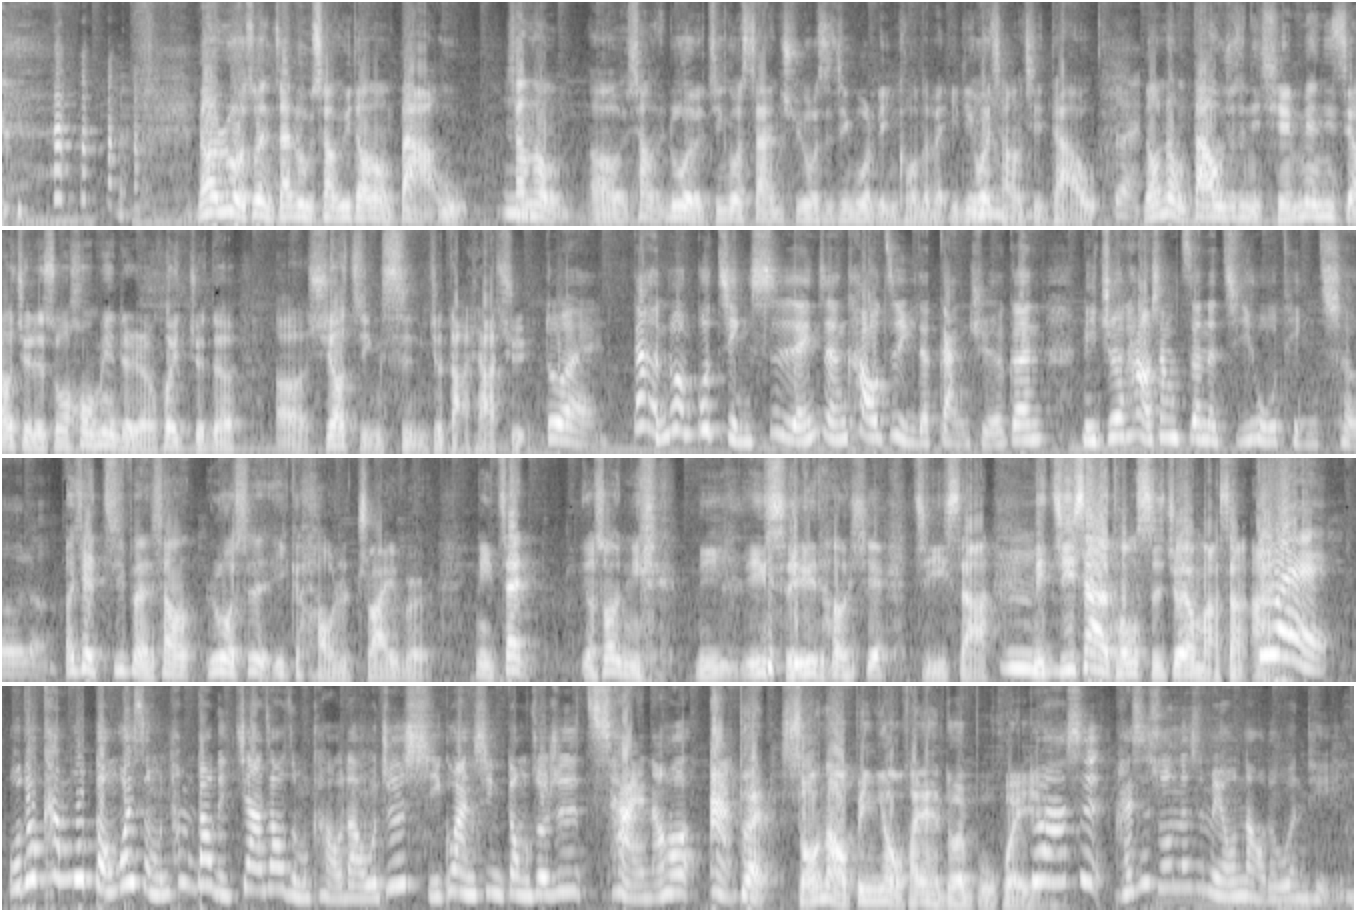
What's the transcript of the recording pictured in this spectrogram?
然后如果说你在路上遇到那种大雾，像那种呃，像如果有经过山区或是经过林口那边，一定会常起大雾。对然后那种大雾就是你前面，你只要觉得说后面的人会觉得呃需要警示，你就打下去。对，但很多人不警示、欸，你只能靠自己的感觉，跟你觉得他好像真的几乎停车了。而且基本上，如果是一个好的 driver，你在有时候你 你临时遇到一些急刹，你急刹的同时就要马上按。对我都看不懂为什么他们到底驾照怎么考的啊、我就是习惯性动作，就是踩然后按。对，手脑并用，我发现很多人不会耶，对啊，是还是说那是没有脑的问题？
